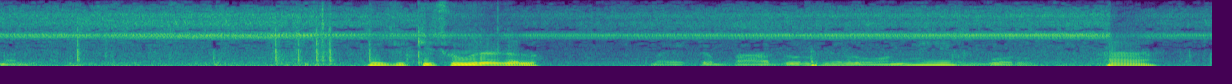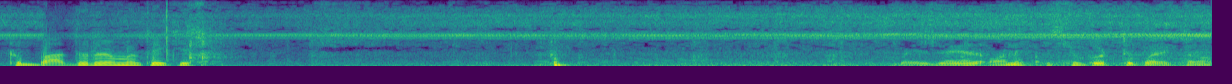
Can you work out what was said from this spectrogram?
মানে বুঝি কিছু উড়ে গেল। ভাই একটা বাদর গেল অনেক বড়। হ্যাঁ তো বাদুরের মতোই কিছু। জায়গায় অনেক কিছু ঘটতে পারে কারণ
